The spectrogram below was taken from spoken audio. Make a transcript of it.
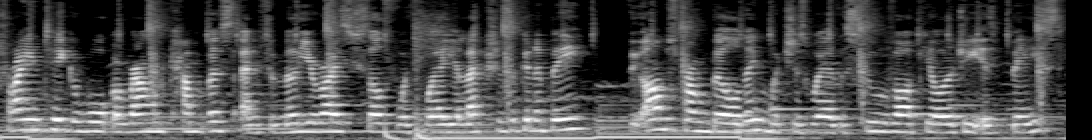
try and take a walk around campus and familiarise yourself with where your lectures are going to be. The Armstrong building, which is where the School of Archaeology is based,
